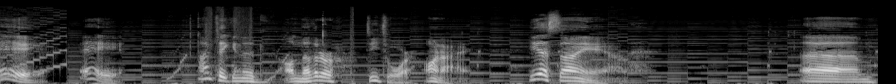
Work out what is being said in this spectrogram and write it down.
Hey, hey, I'm taking a, another detour, aren't I? Yes, I am. Um,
